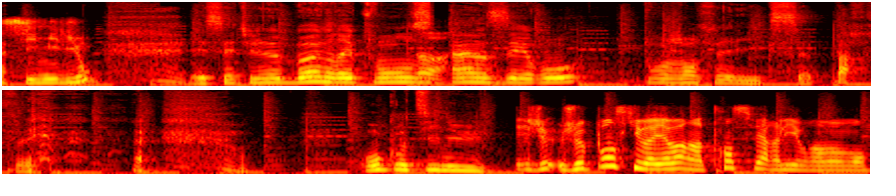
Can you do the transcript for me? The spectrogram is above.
6 ah, millions Et c'est une bonne réponse. 1-0 pour Jean-Félix. Parfait. On continue. je, pense qu'il va y avoir un transfert libre à un moment.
